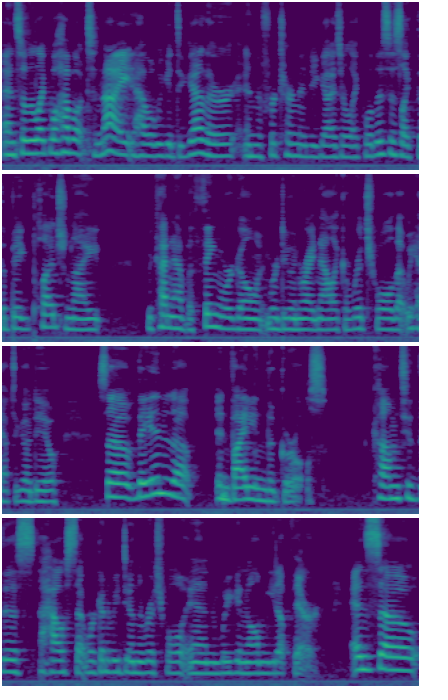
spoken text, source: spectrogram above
And so they're like, well, how about tonight? How about we get together? And the fraternity guys are like, well, this is like the big pledge night. We kind of have a thing we're going, we're doing right now, like a ritual that we have to go do. So they ended up inviting the girls, come to this house that we're going to be doing the ritual, and we can all meet up there. And so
